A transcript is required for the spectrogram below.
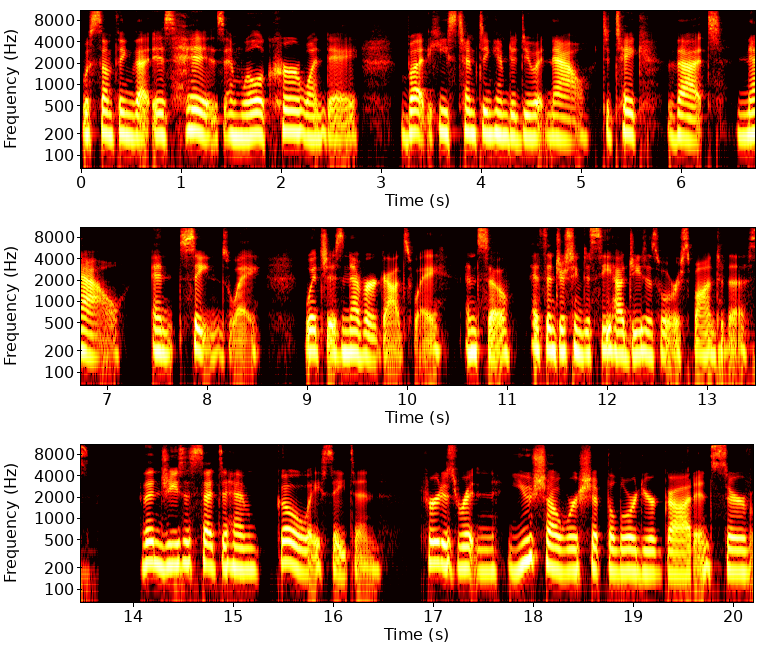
with something that is his and will occur one day, but he's tempting him to do it now, to take that now and Satan's way, which is never God's way. And so it's interesting to see how Jesus will respond to this. Then Jesus said to him, Go away, Satan. For it is written, You shall worship the Lord your God and serve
